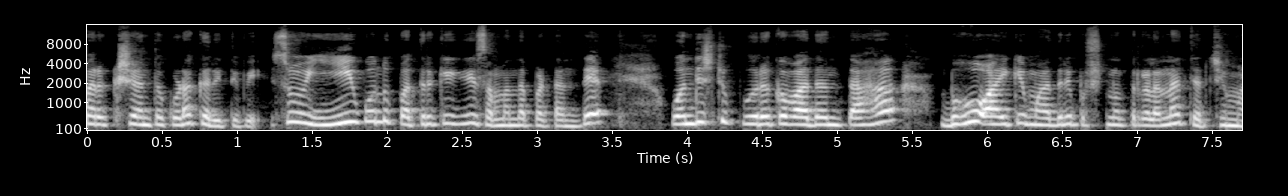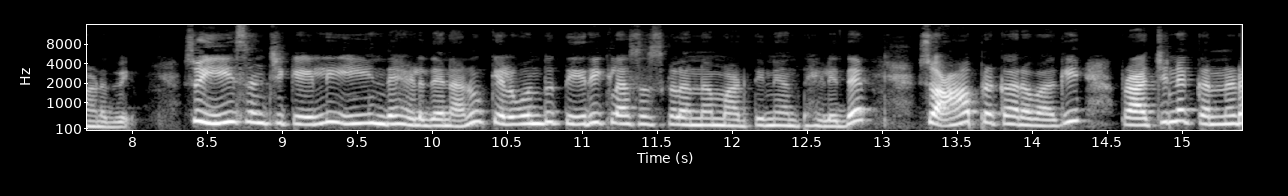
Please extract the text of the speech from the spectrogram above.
ಪರೀಕ್ಷೆ ಅಂತ ಕೂಡ ಕರಿತೀವಿ. ಸೊ ಈ ಒಂದು ಪತ್ರಿಕೆಗೆ ಸಂಬಂಧಪಟ್ಟಂತೆ ಒಂದಿಷ್ಟು ಪೂರಕವಾದಂತಹ ಬಹು ಆಯ್ಕೆ ಮಾದರಿ ಪ್ರಶ್ನೋತ್ತರಗಳನ್ನು ಚರ್ಚೆ ಮಾಡಿದ್ವಿ. ಸೊ ಈ ಸಂಚಿಕೆಯಲ್ಲಿ ಈ ಹಿಂದೆ ಹೇಳಿದೆ ನಾನು, ಕೆಲವೊಂದು ಥಿಯರಿ ಕ್ಲಾಸಸ್ಗಳನ್ನು ಮಾಡ್ತೀನಿ ಅಂತ ಹೇಳಿದ್ದೆ. ಸೊ ಆ ಪ್ರಕಾರವಾಗಿ ಪ್ರಾಚೀನ ಕನ್ನಡ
